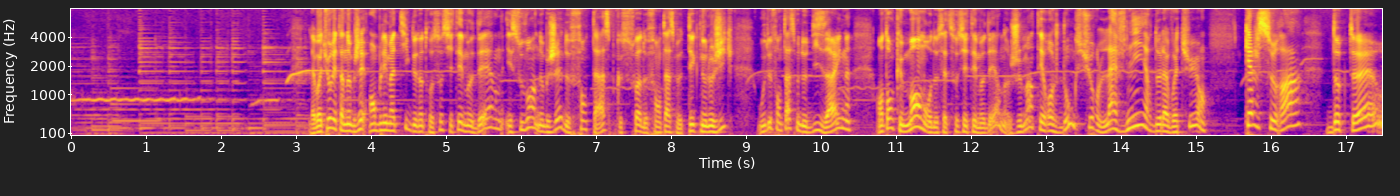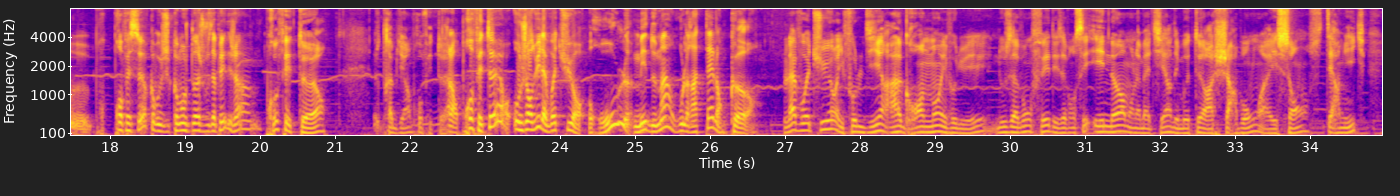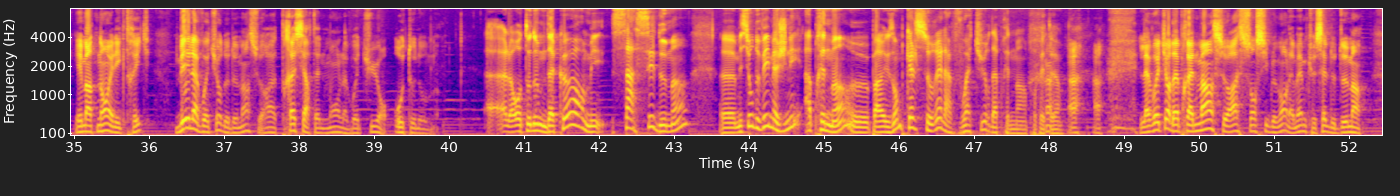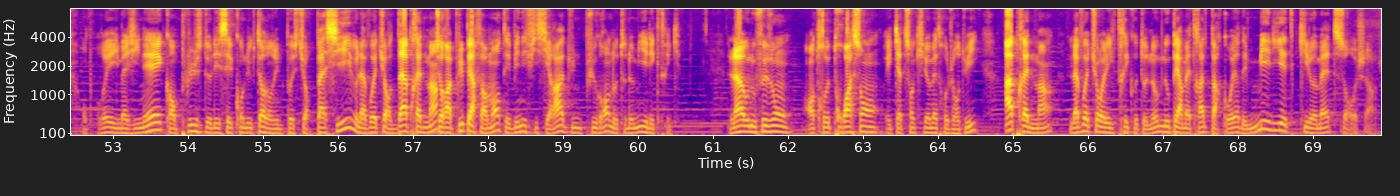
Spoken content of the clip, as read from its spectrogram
La voiture est un objet emblématique de notre société moderne et souvent un objet de fantasme, que ce soit de fantasme technologique ou de fantasme de design. En tant que membre de cette société moderne, je m'interroge donc sur l'avenir de la voiture. Quel sera, docteur, euh, pr- professeur, comment, je- comment dois-je vous appeler déjà? Professeur. Très bien, professeur. Alors, professeur, aujourd'hui la voiture roule, mais demain roulera-t-elle encore? La voiture, il faut le dire, a grandement évolué. Nous avons fait des avancées énormes en la matière, des moteurs à charbon, à essence, thermique et maintenant électrique. Mais la voiture de demain sera très certainement la voiture autonome. Alors autonome d'accord, mais ça c'est demain. Euh, mais si on devait imaginer après-demain, euh, par exemple, quelle serait la voiture d'après-demain, professeur Ah, ah. La voiture d'après-demain sera sensiblement la même que celle de demain. On pourrait imaginer qu'en plus de laisser le conducteur dans une posture passive, la voiture d'après-demain sera plus performante et bénéficiera d'une plus grande autonomie électrique. Là où nous faisons entre 300 et 400 km aujourd'hui, après-demain, la voiture électrique autonome nous permettra de parcourir des milliers de kilomètres sans recharge.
